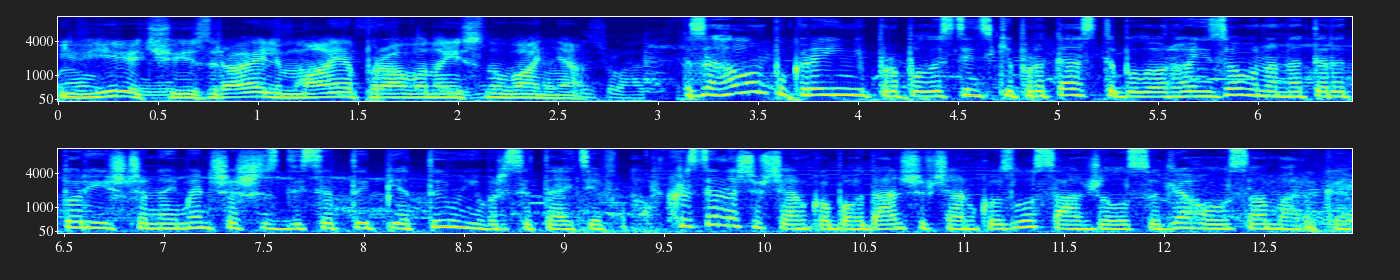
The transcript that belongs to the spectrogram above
і вірять, що Ізраїль має право на існування. Загалом по країні пропалестинські протести було організовано на території щонайменше 65 університетів. Христина Шевченко, Богдан Шевченко з Лос-Анджелесу для Голосу Америки.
